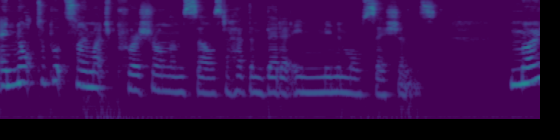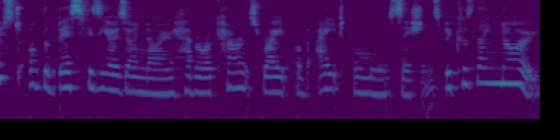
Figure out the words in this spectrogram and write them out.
and not to put so much pressure on themselves to have them better in minimal sessions. Most of the best physios I know have a recurrence rate of eight or more sessions because they know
